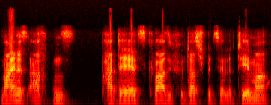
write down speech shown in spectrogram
Meines Erachtens hat er jetzt quasi für das spezielle Thema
